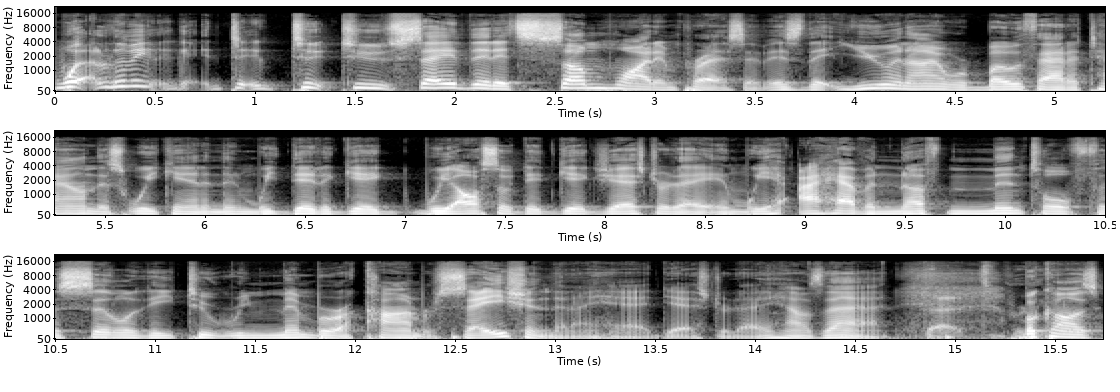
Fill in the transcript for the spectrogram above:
well, let me to, to to say that it's somewhat impressive is that you and I were both out of town this weekend, and then we did a gig. We also did gigs yesterday, and we I have enough mental facility to remember a conversation that I had yesterday. How's that? That's because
